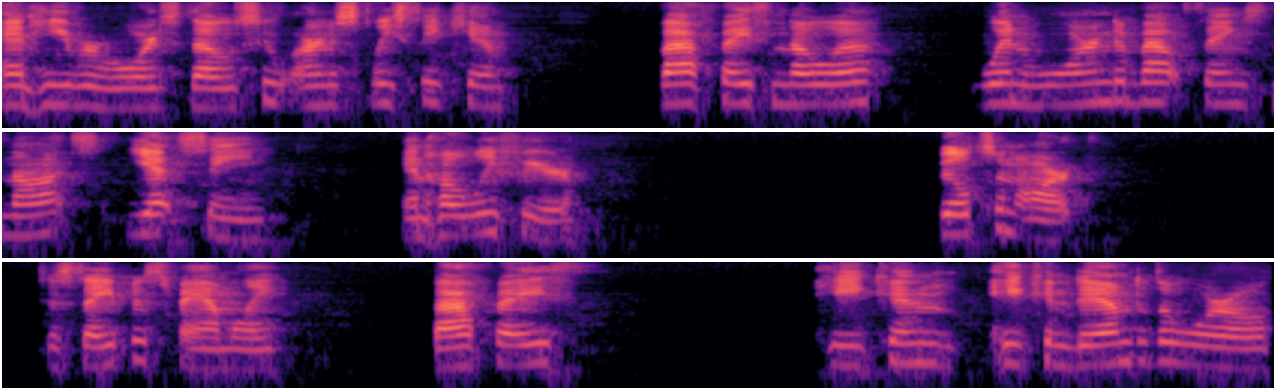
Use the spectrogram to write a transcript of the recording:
and he rewards those who earnestly seek him. By faith, Noah, when warned about things not yet seen, in holy fear, built an ark to save his family. By faith, he can he condemned the world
